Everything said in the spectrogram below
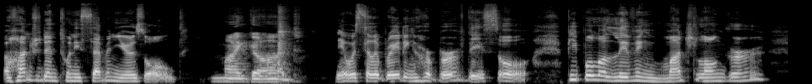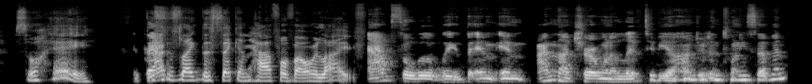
127 years old. My God. They were celebrating her birthday. So people are living much longer. So, hey, That's this is like the second half of our life. absolutely. And, and I'm not sure I want to live to be 127,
